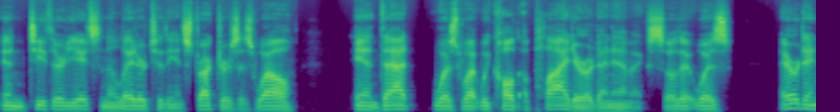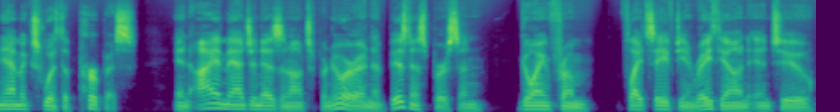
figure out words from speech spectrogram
in T 38s and then later to the instructors as well. And that was what we called applied aerodynamics. So that was aerodynamics with a purpose. And I imagine as an entrepreneur and a business person going from flight safety and Raytheon into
